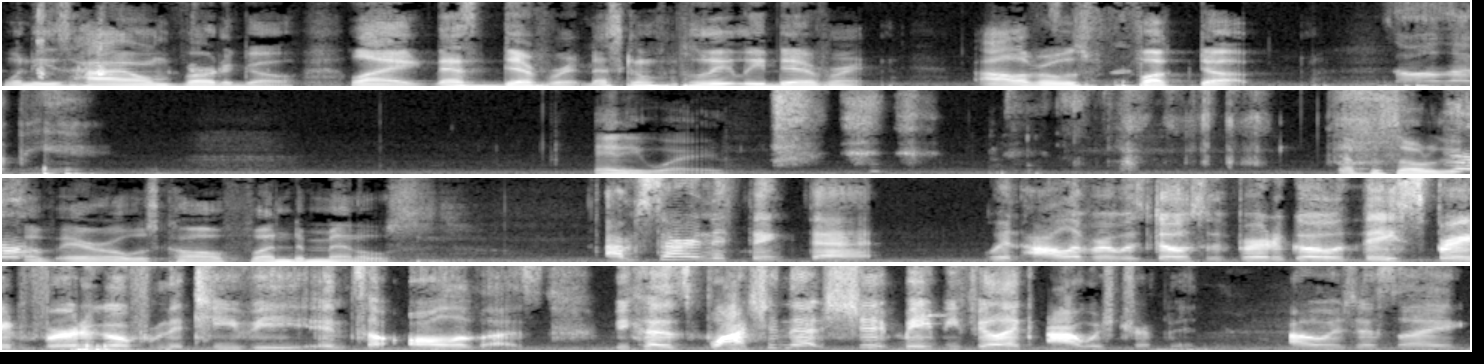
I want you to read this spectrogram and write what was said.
when he's high on vertigo. Like that's different. That's completely different. Oliver was fucked up. It's all up here. Anyway, episode of, of Arrow was called Fundamentals. I'm starting to think that when Oliver was dosed with vertigo, they sprayed vertigo from the TV into all of us. Because watching that shit made me feel like I was tripping. I was just like,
